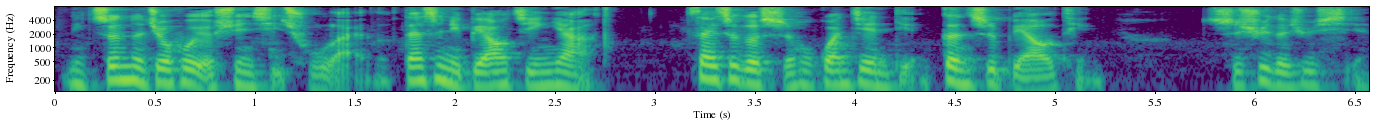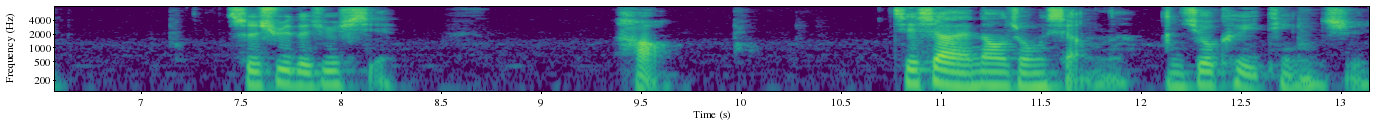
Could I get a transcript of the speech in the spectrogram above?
你真的就会有讯息出来了。但是你不要惊讶，在这个时候关键点更是不要停，持续的去写，持续的去写，好。接下来闹钟响了，你就可以停止。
